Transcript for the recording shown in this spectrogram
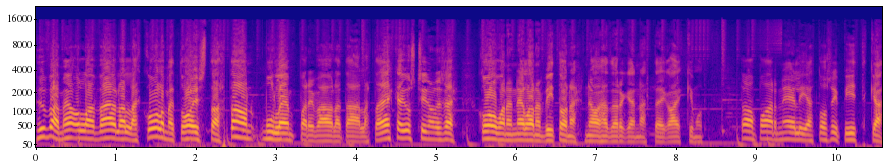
Hyvä, me ollaan väylällä 13. Tää on mun lemppariväylä täällä. Tai ehkä just siinä oli se kolmonen, nelonen, vitonen. Ne on ihan törkeän nättejä kaikki, mutta tää on par neljä, tosi pitkä.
